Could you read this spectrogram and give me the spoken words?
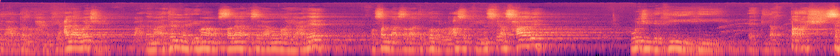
بن عبد الله الحنفي على وجهه بعدما أتم الإمام الصلاة سلام الله عليه وصلى صلاة الظهر والعصر في نصف أصحابه وجد فيه 13 سهم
